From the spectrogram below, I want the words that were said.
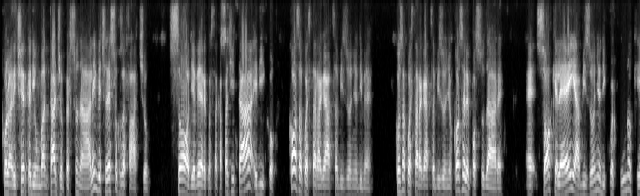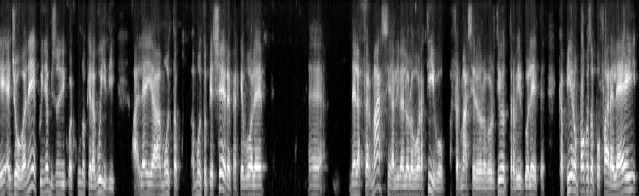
con la ricerca di un vantaggio personale. Invece adesso cosa faccio? So di avere questa capacità e dico cosa questa ragazza ha bisogno di me, cosa questa ragazza ha bisogno, cosa le posso dare. Eh, so che lei ha bisogno di qualcuno che è giovane e quindi ha bisogno di qualcuno che la guidi. Ah, lei ha, molto, ha molto piacere perché vuole eh, nell'affermarsi a livello lavorativo, affermarsi a livello lavorativo tra virgolette, capire un po' cosa può fare lei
